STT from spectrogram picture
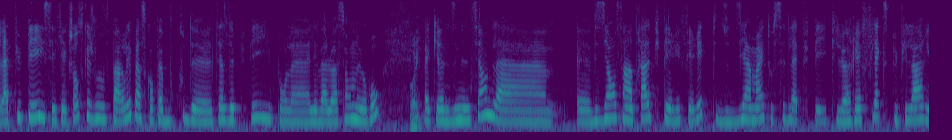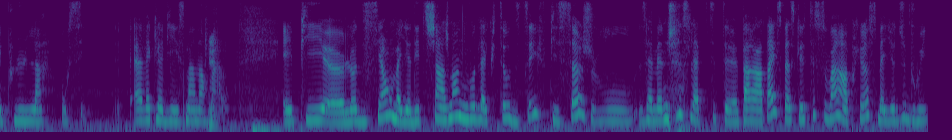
La pupille, c'est quelque chose que je veux vous parler parce qu'on fait beaucoup de tests de pupille pour l'évaluation neuro. Oui. Fait qu'il y a une diminution de la euh, vision centrale puis périphérique, puis du diamètre aussi de la pupille. Puis le réflexe pupillaire est plus lent aussi, avec le vieillissement normal. Et puis euh, l'audition, ben, il y a des petits changements au niveau de l'acuité auditive. Puis ça, je vous amène juste la petite euh, parenthèse parce que tu sais, souvent en prios, ben, il y a du bruit.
